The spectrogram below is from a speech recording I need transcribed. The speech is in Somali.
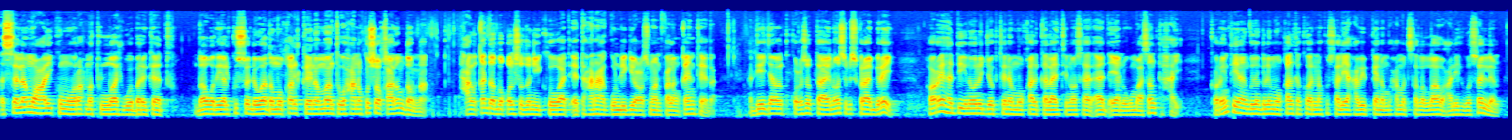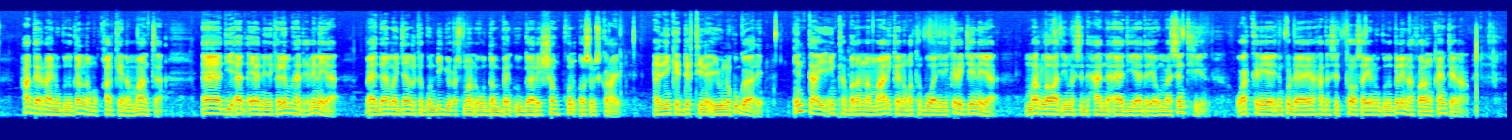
asalaamu calaykum waraxmatullaahi wabarakaatu daawadayaal ku soo dhowaada muuqaalkeena maanta waxaanu ku soo qaadan doonaa xalqadda boqol soddon iyo koowaad ee taxanaha gundhigii cusmaan falanqeynteeda haddii janalka ku cusub tahay noo sabscribe garey horey haddii inoola joogtana muuqaalka laygta inoo saar aad ayaan ugu maasan tahay. Korintaynaan gudagelin muuqaalka kahorna ku saliya xabiibkeena moxamed sala allahu calayhi wasalam hadeerna aynu gudagalna muuqaalkeena maanta. Aada iyo aad ayaan idinkaga mahad celinayaa maadaama janalka gundhigii cusmaan ugu dambeyn uu gaaray shan kun oo subscribe. Adinka dartiina ayuuna ku gaaray? Intaa iyo inka badanna maalinkay noqotaba waan idinka rajeynayaa mar labaad iyo mar saddexaadna aada iyo aad ayaa u mahadsantihiin warkan ayaa idinku dheereen hadda si toos ayaanu gudagalaynaa falanqeynteena.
